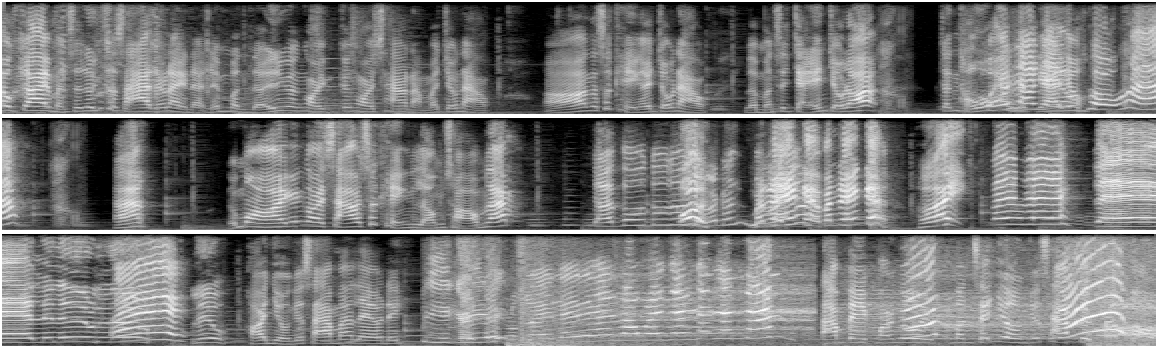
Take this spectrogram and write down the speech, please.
ok. Mình sẽ đứng xa xa chỗ này nè để mình để ý cái ngôi cái ngôi sao nằm ở chỗ nào. Đó nó xuất hiện ở chỗ nào là mình sẽ chạy đến chỗ đó. Tranh thủ gà vậy vô. xuống hả? Hả? Đúng rồi cái ngôi sao xuất hiện lộn xộn lắm. Trời tôi tôi ôi tôi đứng bánh rán kìa bánh rán kìa hey! Đây liêu liêu liêu liêu liêu thôi nhường cho sam á leo đi. Rồi lên lên lên Long lên nhanh nhanh nhanh nhanh. Tạm biệt mọi người mình sẽ nhường cho sam được top một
